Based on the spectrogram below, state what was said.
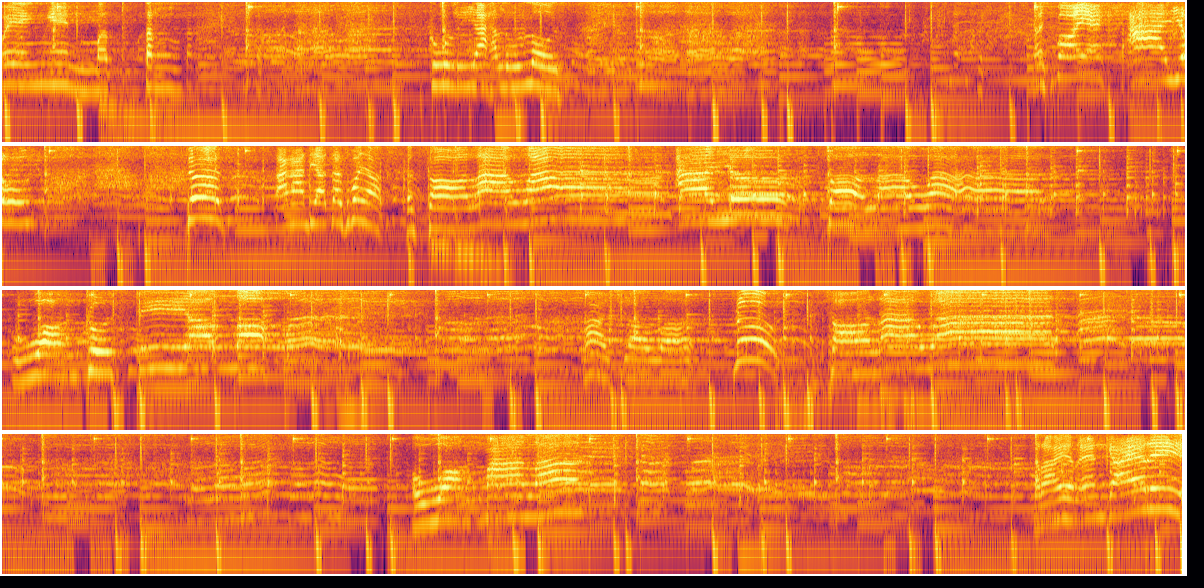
Pengen meteng kuliah lulus. Wes ayo. Jos, tangan di atas semuanya. Salawat solawat Wong Gusti Allah Masya Allah Lu solawat Wong malah Terakhir NKRI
